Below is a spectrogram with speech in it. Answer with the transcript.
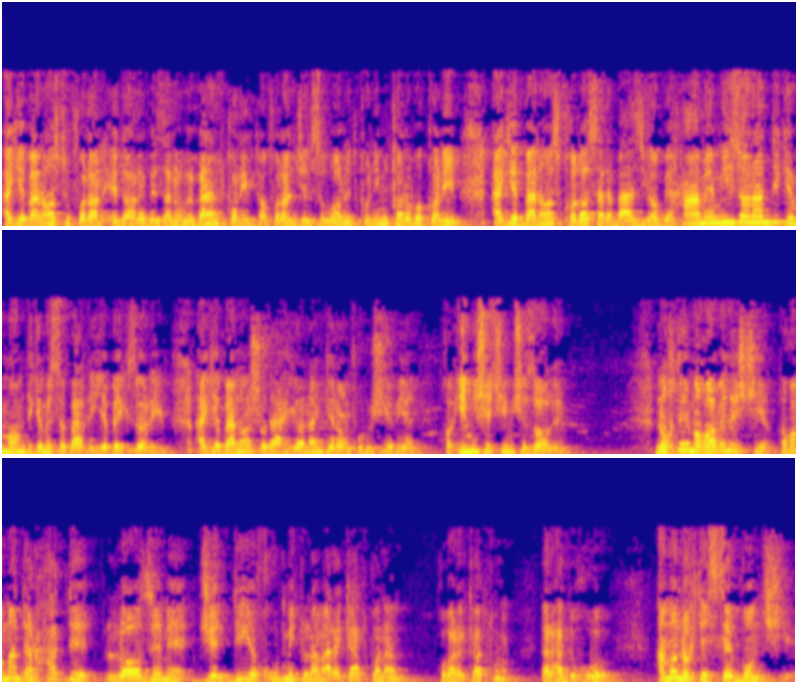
اگه بناس تو فلان اداره بزن و بند کنیم تا فلان جنس وارد کنیم این کارو بکنیم. اگه بناس کلا سر بعضیا به همه می‌ذارن دیگه ما دیگه مثل بقیه بگذاریم. اگه بنا شد احیانا گران فروشی خب این میشه چی؟ میشه ظالم. نقطه مقابلش چیه؟ آقا من در حد لازم جدی خوب می‌تونم حرکت کنم. خب حرکت کن. در حد خوب. اما نکته سوم چیه؟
